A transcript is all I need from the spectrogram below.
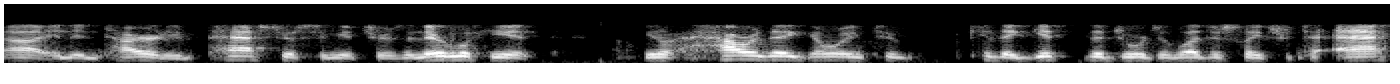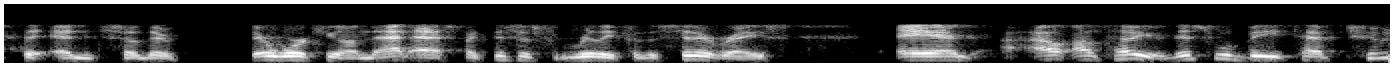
uh, in entirety, past just signatures, and they're looking at you know how are they going to can they get the Georgia legislature to act, and so they're they're working on that aspect. This is really for the Senate race, and I'll, I'll tell you, this will be to have two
